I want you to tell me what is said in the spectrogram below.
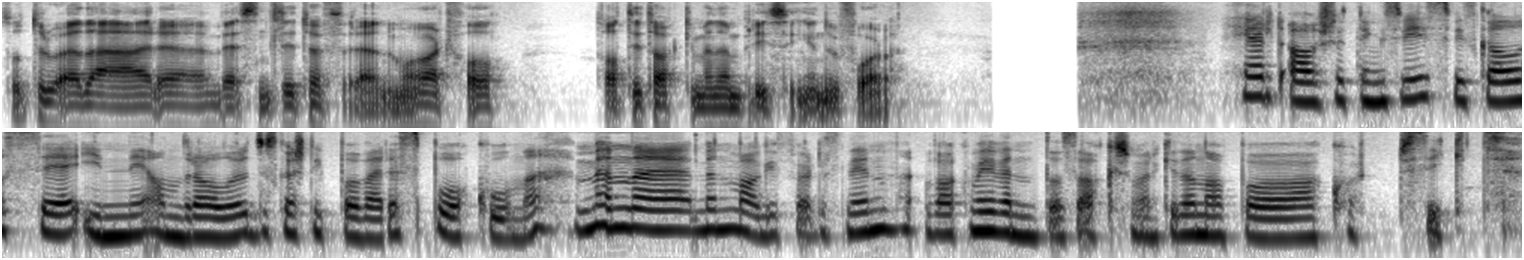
så tror jeg det er eh, vesentlig tøffere. Du må i hvert fall ta til takke med den prisingen du får. Da. Helt avslutningsvis, vi skal se inn i andre halvår. Du skal slippe å være spåkone. Men, eh, men, magefølelsen din, hva kan vi vente oss av aksjemarkedet nå på kort sikt?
